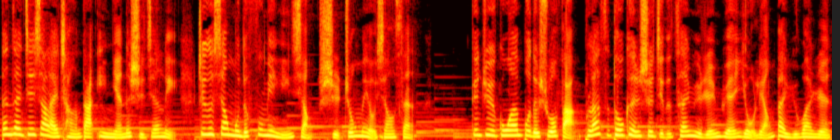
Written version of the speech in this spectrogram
但在接下来长达一年的时间里，这个项目的负面影响始终没有消散。根据公安部的说法，Plus Token 涉及的参与人员有两百余万人，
